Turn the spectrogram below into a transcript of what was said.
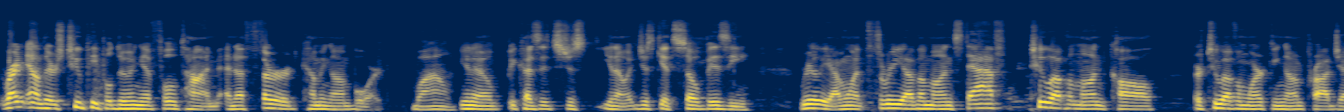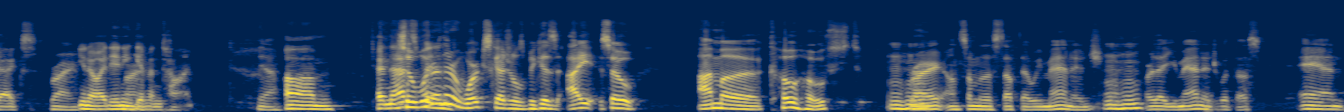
right now there's two people doing it full time and a third coming on board wow. you know because it's just you know it just gets so busy really i want three of them on staff two of them on call or two of them working on projects Right. you know at any Right. given time Yeah. um and that's so what are their work schedules? Because I so I'm a co-host, Mhm, right, on some of the stuff that we manage mhm. or that you manage with us, and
